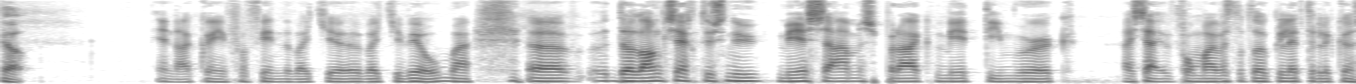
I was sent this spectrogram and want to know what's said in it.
Ja. En daar kun je van vinden wat je, wat je wil. Maar eh, De Lang zegt dus nu meer samenspraak, meer teamwork. Hij zei, voor mij was dat ook letterlijk een,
